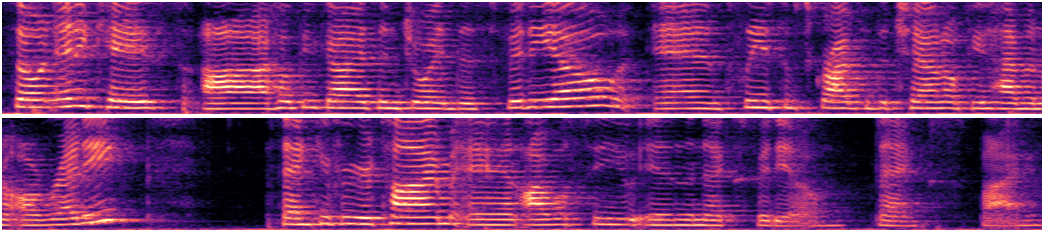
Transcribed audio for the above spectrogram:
So in any case, uh, I hope you guys enjoyed this video and please subscribe to the channel if you haven't already. Thank you for your time and I will see you in the next video. Thanks. Bye.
